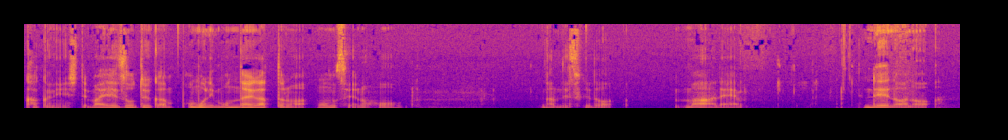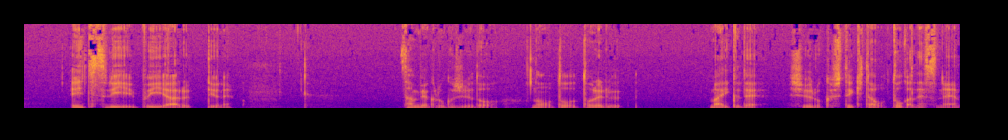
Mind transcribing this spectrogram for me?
確認してまあ映像というか主に問題があったのは音声の方なんですけどまあね例のあの H3VR っていうね360度の音を取れるマイクで収録してきた音がですね、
